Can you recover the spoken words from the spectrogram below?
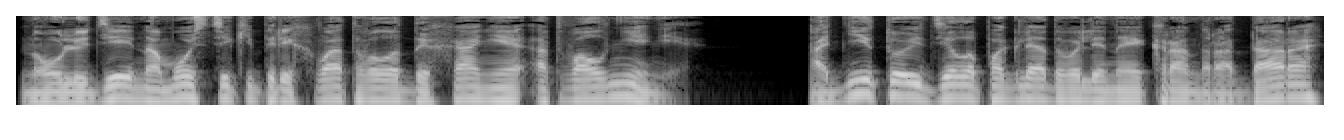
но у людей на мостике перехватывало дыхание от волнения. Одни то и дело поглядывали на экран радара,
